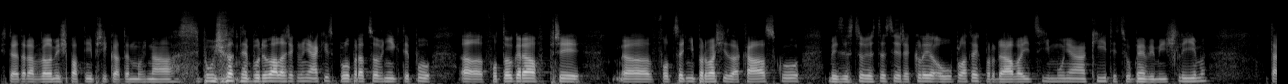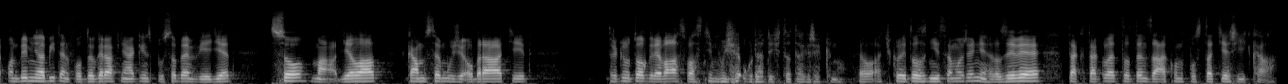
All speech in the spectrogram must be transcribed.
že to je teda velmi špatný příklad, ten možná si používat nebudu, ale řeknu nějaký spolupracovník typu uh, fotograf při uh, focení pro vaši zakázku, by zjistil, že jste si řekli o úplatech prodávajícímu nějaký, teď si úplně vymýšlím, tak on by měl být ten fotograf nějakým způsobem vědět, co má dělat, kam se může obrátit, řeknu to, kde vás vlastně může udat, když to tak řeknu. Jo? Ačkoliv to zní samozřejmě hrozivě, tak takhle to ten zákon v podstatě říká.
